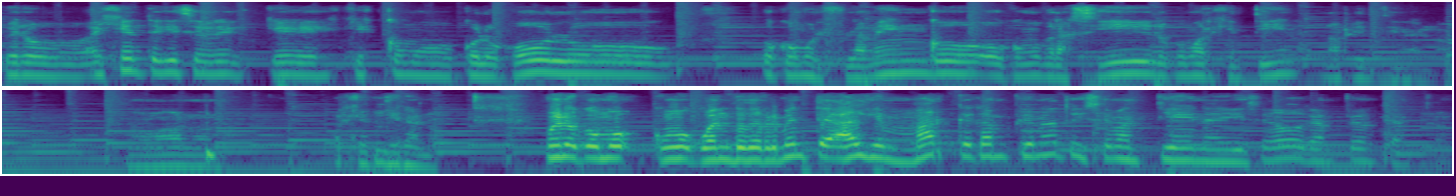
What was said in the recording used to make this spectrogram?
Pero hay gente que dice que, es como Colo Colo, o como el Flamengo, o como Brasil, o como Argentina. No, Argentina no. No, no, no. Argentina no. Bueno, como, como cuando de repente alguien marca campeonato y se mantiene y dice, oh, campeón, campeón.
